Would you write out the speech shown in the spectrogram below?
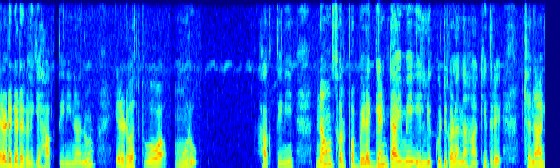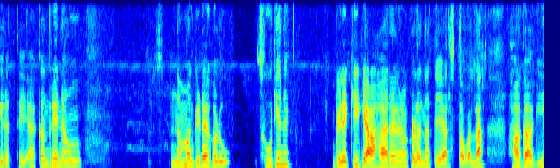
ಎರಡು ಗಿಡಗಳಿಗೆ ಹಾಕ್ತೀನಿ ನಾನು. ಎರಡು ಅಥವಾ ಮೂರು ಹಾಕ್ತೀನಿ. ನಾವು ಸ್ವಲ್ಪ ಬೆಳಗ್ಗಿನ ಟೈಮೇ ಈ ಲಿಕ್ವಿಡ್ಗಳನ್ನು ಹಾಕಿದರೆ ಚೆನ್ನಾಗಿರುತ್ತೆ. ಯಾಕಂದರೆ ನಾವು ನಮ್ಮ ಗಿಡಗಳು ಸೂರ್ಯನ ಬೆಳಕಿಗೆ ಆಹಾರಗಳನ್ನು ತಯಾರಿಸ್ತಾವಲ್ಲ, ಹಾಗಾಗಿ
